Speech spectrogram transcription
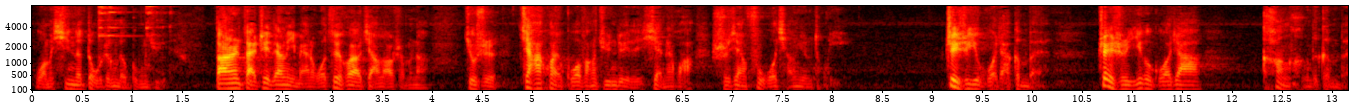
我们新的斗争的工具。当然，在这点里面呢，我最后要讲到什么呢？就是加快国防军队的现代化，实现富国强军的统一。这是一个国家根本，这是一个国家抗衡的根本。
